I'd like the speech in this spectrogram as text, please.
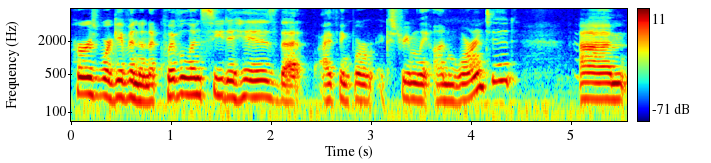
hers were given an equivalency to his that I think were extremely unwarranted. Um,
